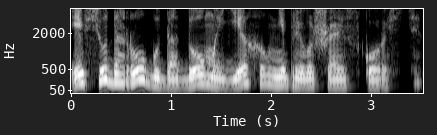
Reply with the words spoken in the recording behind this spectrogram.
и всю дорогу до дома ехал, не превышая скорости.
